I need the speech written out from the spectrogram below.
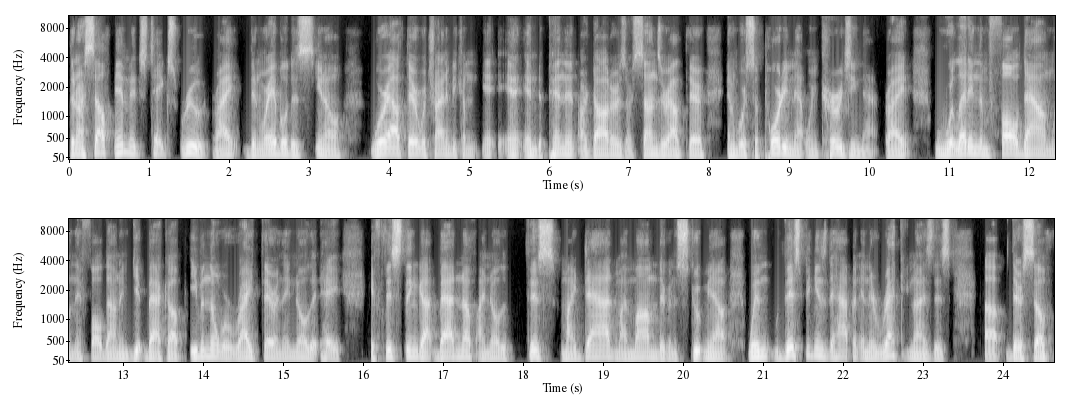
then our self image takes root, right? Then we're able to, you know, we're out there, we're trying to become independent. Our daughters, our sons are out there, and we're supporting that. We're encouraging that, right? We're letting them fall down when they fall down and get back up, even though we're right there and they know that, hey, if this thing got bad enough, I know that this, my dad, my mom, they're going to scoop me out. When this begins to happen and they recognize this, uh, their self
